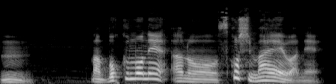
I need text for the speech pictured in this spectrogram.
うん。まあ僕もね、あの、少し前はね、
